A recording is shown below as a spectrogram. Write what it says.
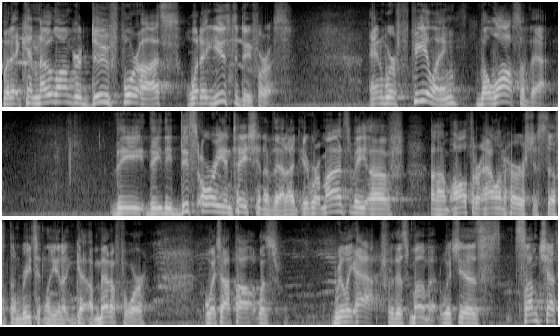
but it can no longer do for us what it used to do for us. And we're feeling the loss of that, the, the, the disorientation of that. I, it reminds me of um, author Alan Hirsch just said something recently, a, a metaphor, which I thought was really apt for this moment, which is some chess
